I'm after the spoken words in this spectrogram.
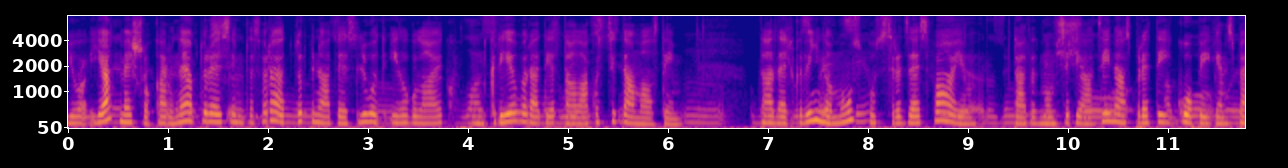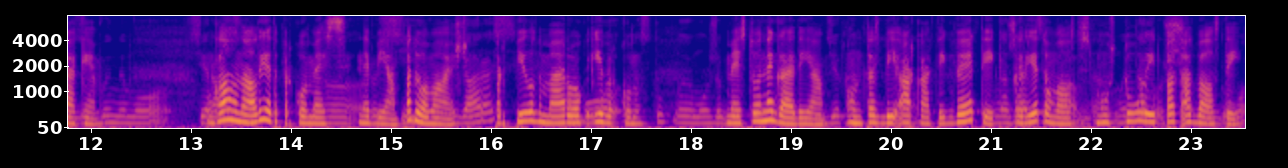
Jo, ja mēs šo karu neapturēsim, tas varētu turpināties ļoti ilgu laiku, un Krievi varētu iet tālāk uz citām valstīm. Tādēļ, ka viņi no mūsu puses redzēs vājumu, tātad mums ir jācīnās pretī kopīgiem spēkiem. Un galvenā lieta, par ko mēs nebijām padomājuši, par pilnu mērogu iebrukumu. Mēs to negaidījām, un tas bija ārkārtīgi vērtīgi, ka Rietumvalstis mūs tūlīt pat atbalstīja,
